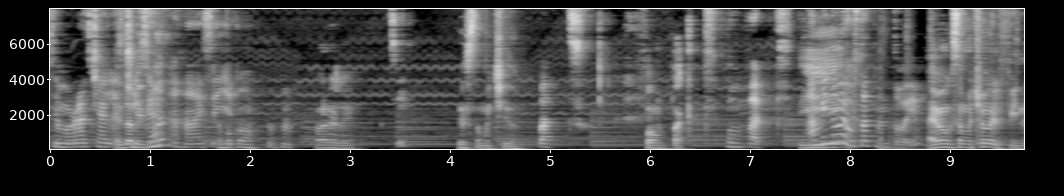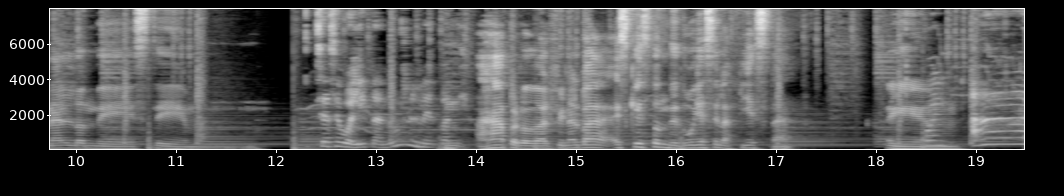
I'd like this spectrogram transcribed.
Se emborracha la ¿Es la chica. misma? Ajá, es ella. ¿Tampoco? Ujú, Órale. Sí. Eso está muy chido. Fact. Fun fact. Fun fact. Y- A mí no me gusta tanto, ¿eh? A mí me gusta mucho el final donde este. mm, Se hace bolita, ¿no? En el patio. Ajá, pero al final va. Es que es donde Dewey hace la fiesta. Eh, ¿Cuál? Ah,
